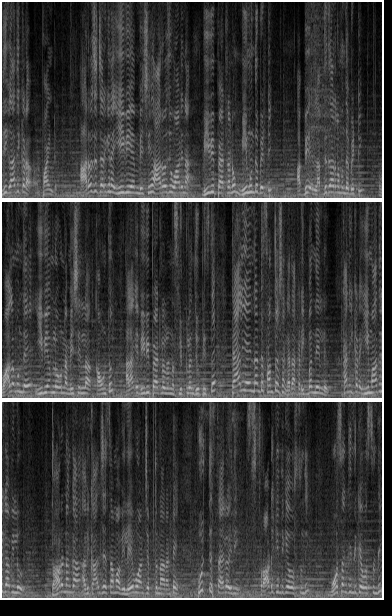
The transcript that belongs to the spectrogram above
ఇది కాదు ఇక్కడ పాయింట్ ఆ రోజు జరిగిన ఈవీఎం విషయం ఆ రోజు వాడిన వీవీప్యాట్లను మీ ముందు పెట్టి అభ్య లబ్ధిదారుల ముందు పెట్టి వాళ్ళ ముందే ఈవీఎంలో ఉన్న మెషిన్ల కౌంటు అలాగే వీవీప్యాట్లలో ఉన్న స్లిప్లను చూపిస్తే టాలీ అయిందంటే సంతోషం కదా అక్కడ ఇబ్బంది ఏం లేదు. కానీ ఇక్కడ ఈ మాదిరిగా వీళ్ళు దారుణంగా అవి కాల్ చేస్తామో అవి లేవు అని చెప్తున్నారంటే పూర్తి స్థాయిలో ఇది ఫ్రాడ్ కిందకే వస్తుంది మోసం కిందకే వస్తుంది.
